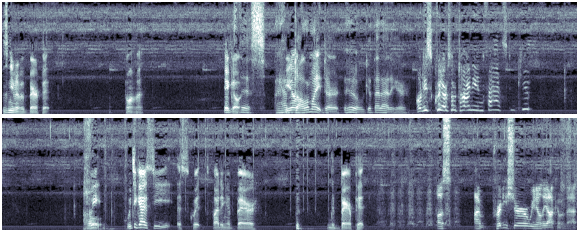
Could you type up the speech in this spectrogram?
doesn't even have a bear pit. Come on, man. Get What is going. This. I have You know- dolomite dirt. Ew, get that out of here. Oh, these squid are so tiny and fast and cute. Oh, Wait. Would you guys see a squid fighting a bear in the bear pit? Us. I'm pretty sure we know the outcome of that.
